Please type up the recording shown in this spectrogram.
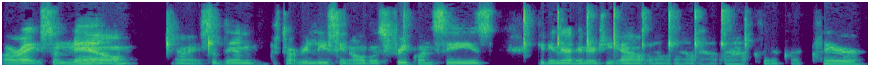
All right, so now, all right, so then start releasing all those frequencies, getting that energy out, out, out, out, out, clear, clear, clear.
